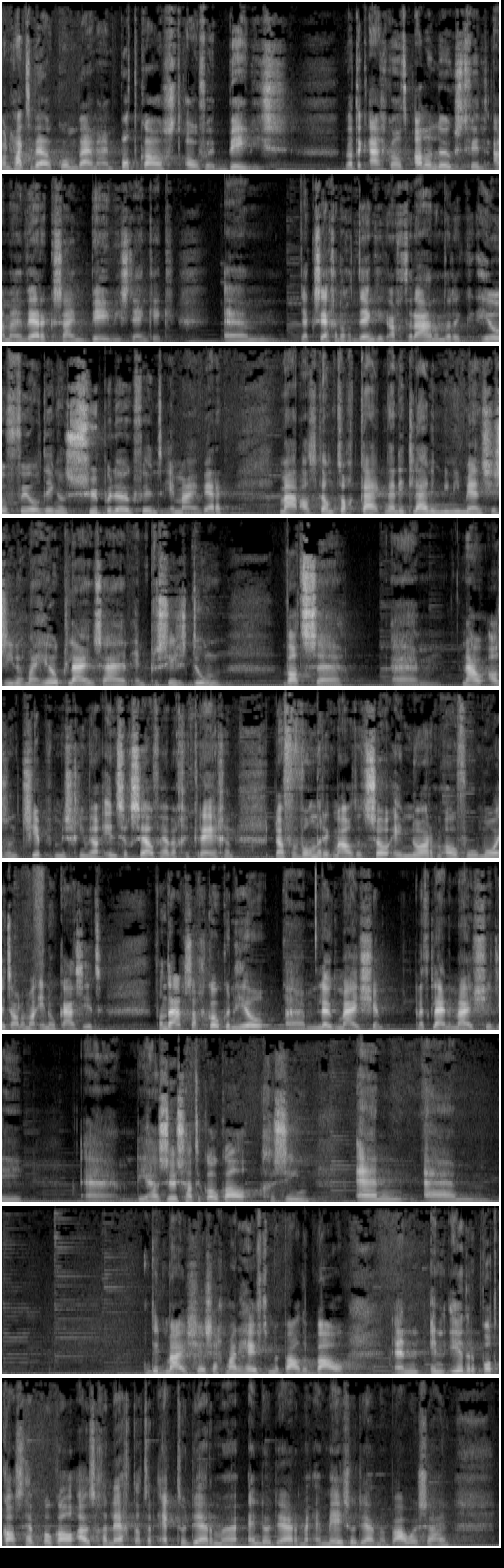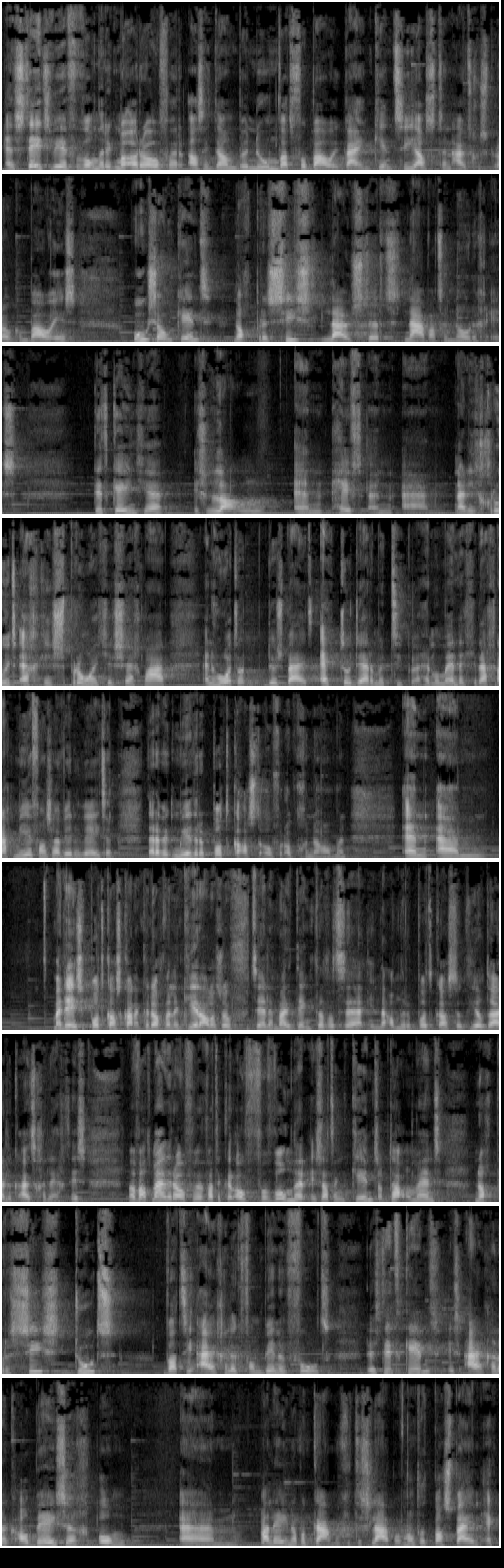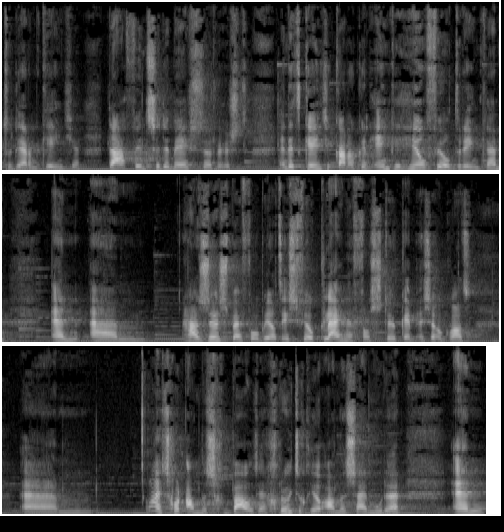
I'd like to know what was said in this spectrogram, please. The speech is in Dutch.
Van harte welkom bij mijn podcast over baby's. Wat ik eigenlijk wel het allerleukst vind aan mijn werk zijn baby's, denk ik. Ehm, ja, ik zeg er nog denk ik achteraan, omdat ik heel veel dingen super leuk vind in mijn werk. Maar als ik dan toch kijk naar die kleine mini-mensjes die nog maar heel klein zijn en precies doen wat ze, ehm, nou, als een chip misschien wel in zichzelf hebben gekregen, dan verwonder ik me altijd zo enorm over hoe mooi het allemaal in elkaar zit. Vandaag zag ik ook een heel ehm, leuk meisje. En het kleine meisje, die, die haar zus had ik ook al gezien. En dit meisje, zeg maar, die heeft een bepaalde bouw. En in eerdere podcasts heb ik ook al uitgelegd dat er ectodermen, endodermen en mesodermen bouwen zijn. En steeds weer verwonder ik me erover als ik dan benoem wat voor bouw ik bij een kind zie, als het een uitgesproken bouw is, hoe zo'n kind nog precies luistert naar wat er nodig is. Dit kindje is lang en heeft een, um, nou, die groeit eigenlijk in sprongetjes, zeg maar. En hoort er dus bij het ectoderme type. Het moment dat je daar graag meer van zou willen weten, daar heb ik meerdere podcasts over opgenomen. En, um, maar deze podcast kan ik er nog wel een keer alles over vertellen. Maar ik denk dat het uh, in de andere podcast ook heel duidelijk uitgelegd is. Maar wat, mij erover, wat ik erover verwonder, is dat een kind op dat moment nog precies doet wat hij eigenlijk van binnen voelt. Dus dit kind is eigenlijk al bezig om um, alleen op een kamertje te slapen, want dat past bij een ectoderm kindje. Daar vindt ze de meeste rust. En dit kindje kan ook in één keer heel veel drinken. En um, haar zus bijvoorbeeld is veel kleiner van stuk en is ook wat. Um, oh, is gewoon anders gebouwd en groeit ook heel anders, zijn moeder. En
